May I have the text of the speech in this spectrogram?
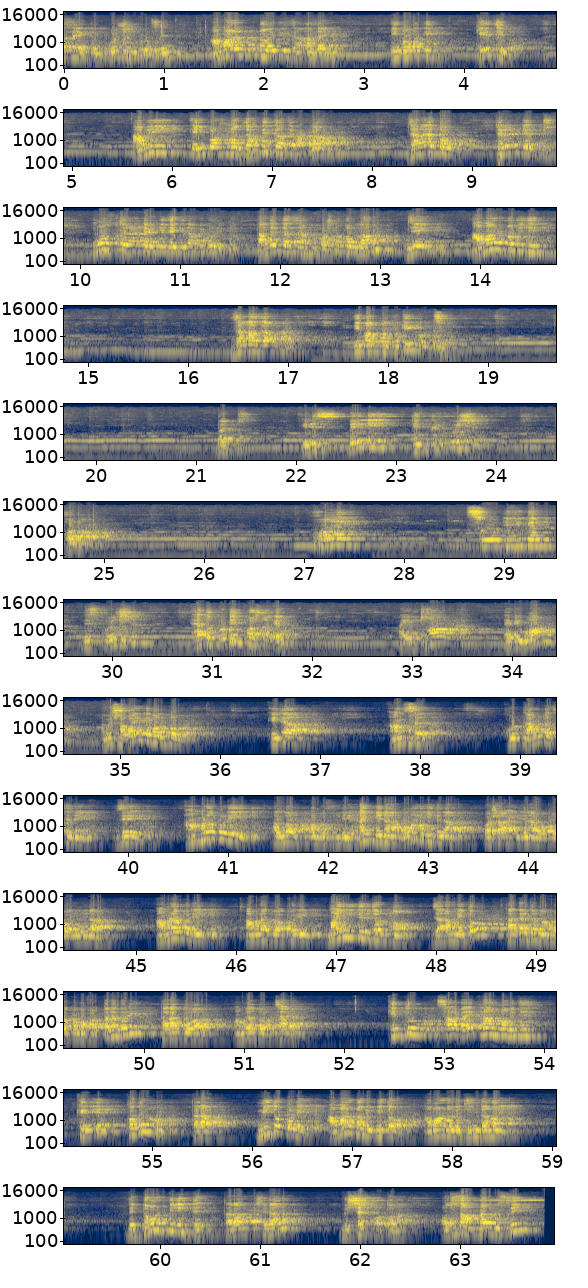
কাছে একজন কোয়েশ্চেন করেছে আমার নবীকে জানা যায় ইমামতি কে ছিল? আমি এই প্রশ্ন জাতির কাছে রাখলাম। যারা এত ট্যালেন্টেড মোস্ট ট্যালেন্টেড নিজেকে দাবি করে, তাদের কাছে আমি প্রশ্ন করলাম যে, আমার নবীজির জানা যায় ইমামতি কে করেছিল? But it is very difficult question for so difficult, this question, এত কঠিন প্রশ্ন কেন? আই টক এভরিওয়ান আমি সবাইকে বলব, এটা আনসার কারোর কাছে নেই যে আমরা বলি, আল্লাহ মাহমুদুল্লি হাইদিনা ওয়াহিদিনা ওয়া শাহিদিনা ওয়া ওয়ালিনা আমরা বলি, আমরা দোয়া করি মাইদের জন্য। যারা মৃত তাদের জন্য আমরা কোনো প্রার্থনা করি, তারা দোয়া, আমরা দোয়া চাই। কিন্তু সাহাবায়ে নাম নবীদেরকে কখনো তারা মৃত বলে, আমার নবী মৃত, আমার নবী জিন্দা নয়। দে ডোন্ট বিলিভ দে তারা সেটা বিশ্বাস করতো না। অথচ আমরা মুসলিম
